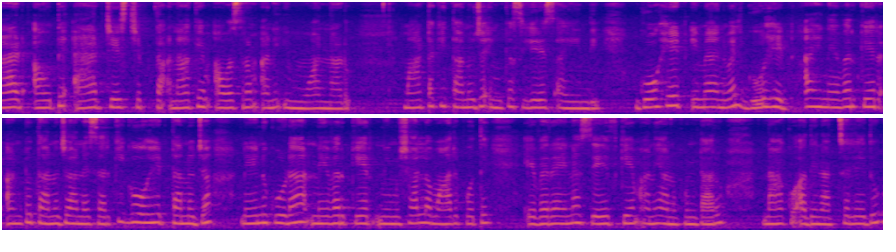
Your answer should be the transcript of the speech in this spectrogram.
యాడ్ అవుతే యాడ్ చేసి చెప్తా. నాకేం అవసరం అని ఇమ్ము అన్నాడు. మాటకి తనుజ ఇంకా సీరియస్ అయ్యింది. Go ahead Emmanuel go ahead I never care అంటూ తనుజ అనేసరికి గోహెడ్ తనుజ నేను కూడా నెవర్ కేర్ నిమిషాల్లో మారిపోతే ఎవరైనా సేఫ్ గేమ్ అని అనుకుంటారు. నాకు అది నచ్చలేదు.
